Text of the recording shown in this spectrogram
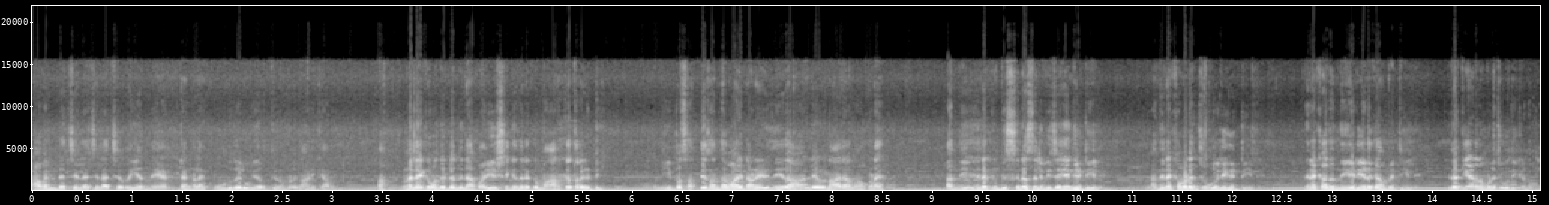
അവന്റെ ചില ചില ചെറിയ നേട്ടങ്ങളെ കൂടുതൽ ഉയർത്തി നമ്മൾ കാണിക്കാറുണ്ട്. ആ അങ്ങനെയൊക്കെ വന്നിട്ട് എന്തിനാ? പരീക്ഷയ്ക്ക് നിനക്ക് മാർക്ക് എത്ര കിട്ടി? നീ ഇപ്പോൾ സത്യസന്ധമായിട്ടാണ് എഴുതിയതാ? അല്ലേ ഒന്ന് ആരാ നോക്കണേ? നീ നിനക്ക് ബിസിനസ്സിൽ വിജയം കിട്ടിയില്ലേ? നിനക്ക് അവിടെ ജോലി കിട്ടിയില്ലേ? നിനക്കത് നേടിയെടുക്കാൻ പറ്റിയില്ലേ? ഇതൊക്കെയാണ് നമ്മൾ ചോദിക്കുന്നത്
